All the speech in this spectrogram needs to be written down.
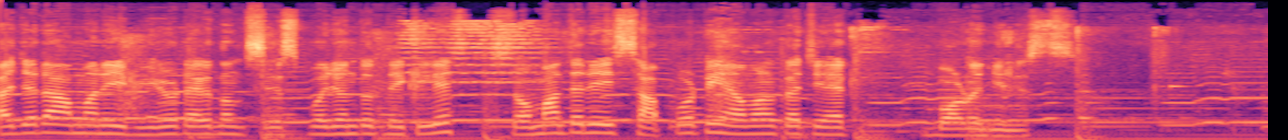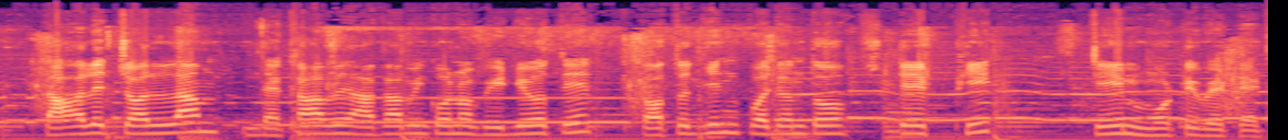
আর যারা আমার এই ভিডিওটা একদম শেষ পর্যন্ত দেখলে তোমাদের এই সাপোর্টই আমার কাছে এক বড় জিনিস। তাহলে চললাম, দেখা হবে আগামী কোনো ভিডিওতে। ততদিন পর্যন্ত স্টে ফিট স্টে মোটিভেটেড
